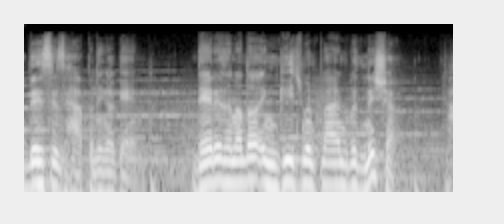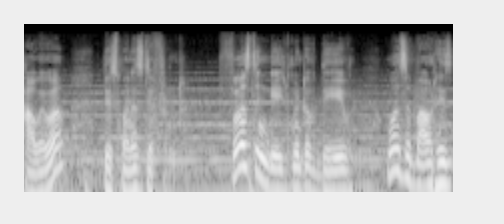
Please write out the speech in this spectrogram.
This is happening again. There is another engagement planned with Nisha. However, this one is different. First engagement of Dev was about his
